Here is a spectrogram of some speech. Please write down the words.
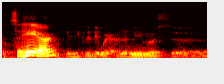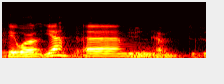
So, so here. Basically, they were anonymous. Uh, they were, yeah. yeah. Um, you didn't have to, to,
